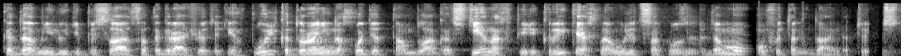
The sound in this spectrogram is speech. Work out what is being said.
когда мне люди присылают фотографии вот этих пуль, которые они находят там, благо, в стенах, в перекрытиях, на улицах, возле домов и так далее. То есть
